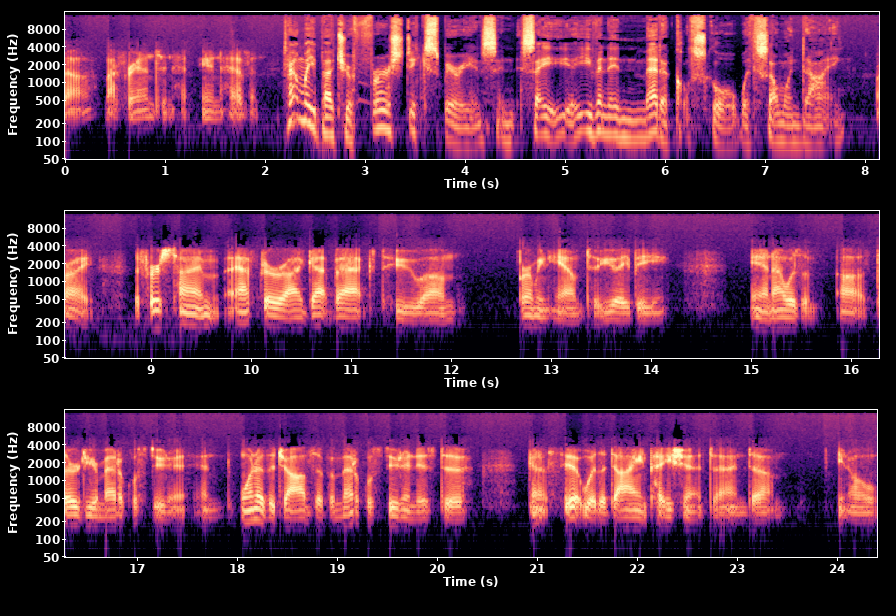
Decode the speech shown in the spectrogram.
uh, my friends in in heaven. Tell me about your first experience, in, say, even in medical school with someone dying. Right. The first time after I got back to um, Birmingham to UAB, and I was a uh, third year medical student, and one of the jobs of a medical student is to kind of sit with a dying patient and um, you know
